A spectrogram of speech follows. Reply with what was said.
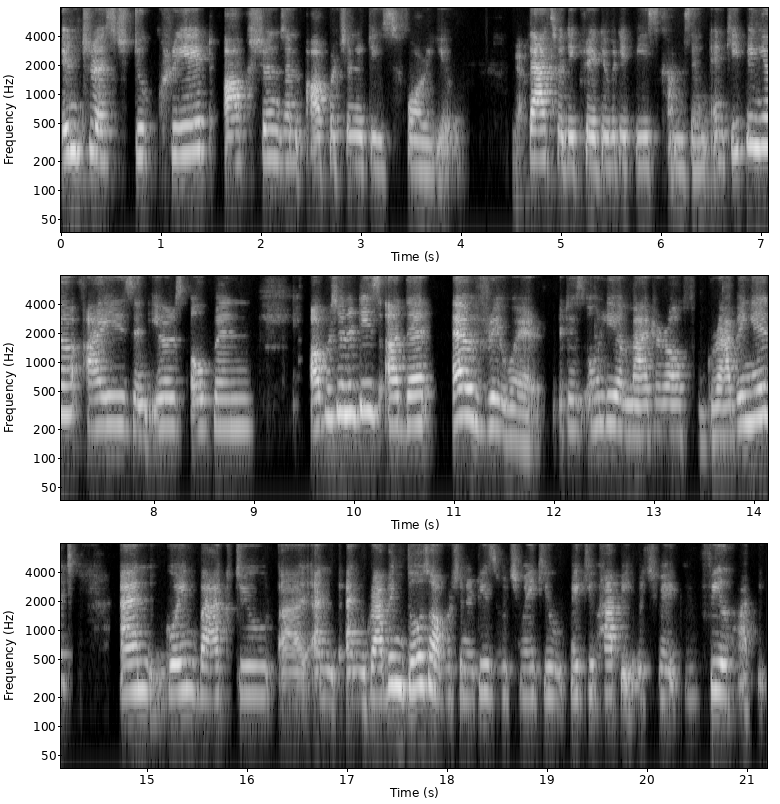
interest to create options and opportunities for you. Yeah. That's where the creativity piece comes in. And keeping your eyes and ears open, opportunities are there everywhere. It is only a matter of grabbing it and going back to uh, and and grabbing those opportunities which make you make you happy, which make you feel happy,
